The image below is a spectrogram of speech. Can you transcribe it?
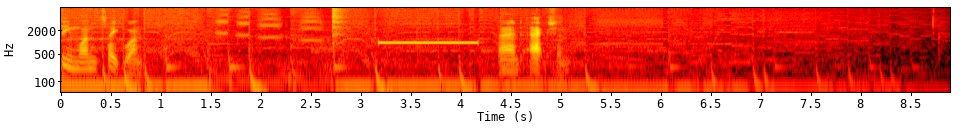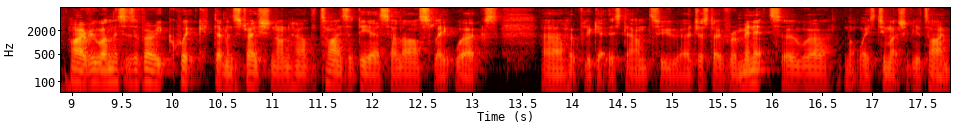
scene one, take one. And action. Hi everyone, this is a very quick demonstration on how the TIZA DSLR slate works. Uh, hopefully get this down to uh, just over a minute, so uh, not waste too much of your time.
